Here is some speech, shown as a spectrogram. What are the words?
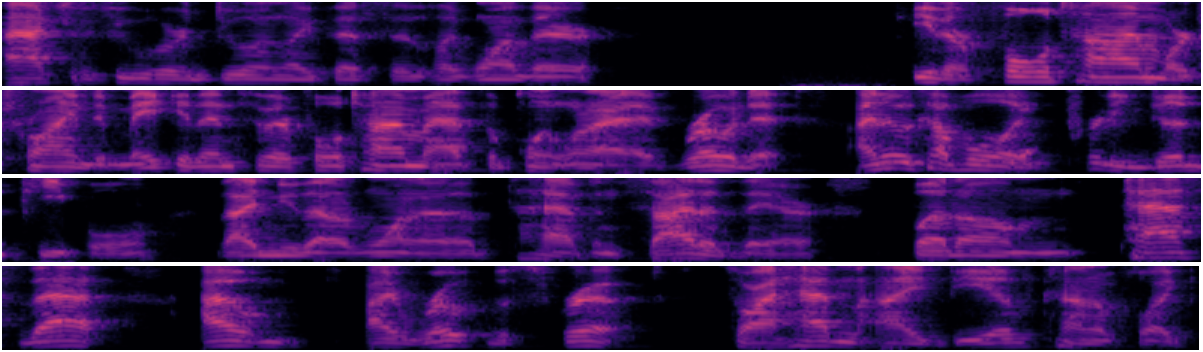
actors people who are doing like this as like one of their either full time or trying to make it into their full time at the point when I wrote it. I knew a couple like pretty good people that I knew that I'd want to have inside of there, but um past that I I wrote the script, so I had an idea of kind of like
